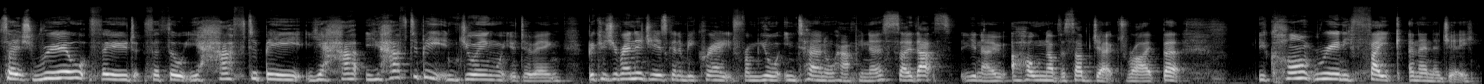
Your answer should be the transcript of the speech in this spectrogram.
So it's real food for thought. You have to be you have you have to be enjoying what you're doing because your energy is going to be created from your internal happiness. So that's, you know, a whole nother subject, right? But you can't really fake an energy.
